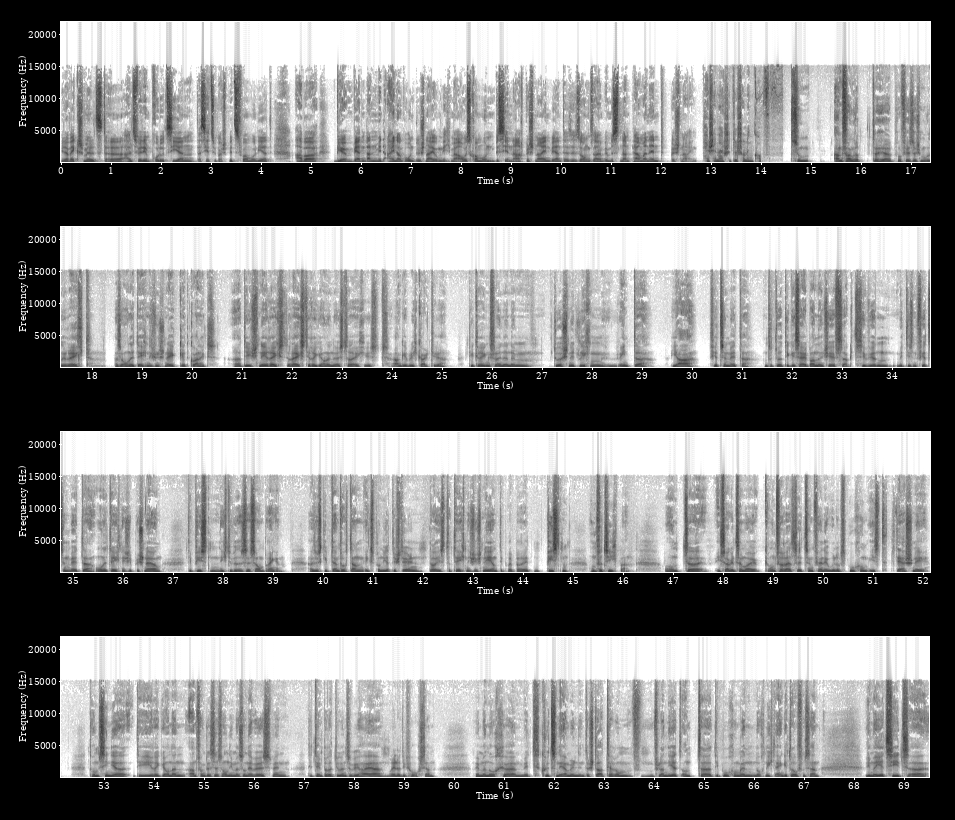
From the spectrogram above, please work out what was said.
wieder wegschmilzt, äh, als wir den produzieren. Das jetzt überspitzt formuliert. Aber wir werden dann mit einer Grundbeschneiung nicht mehr auskommen und ein bisschen nachbeschneien während der Saison, sondern wir müssten dann permanent beschneien. Herr Schenner schüttelt schon den Kopf. Zum Anfang hat der Herr Professor recht. Also ohne technischen Schnee geht gar nichts. Äh, die schneereichste Region in Österreich ist angeblich Galtür. Die kriegen so in einem durchschnittlichen Winter ja, 14 Meter. Und der dortige Seilbahnenchef sagt, sie würden mit diesen 14 Meter ohne technische Beschneiung die Pisten nicht über die Saison bringen. Also es gibt einfach dann exponierte Stellen, da ist der technische Schnee und die präparierten Pisten unverzichtbar. Und äh, ich sage jetzt einmal, Grundvoraussetzung für eine Urlaubsbuchung ist der Schnee. Darum sind ja die Regionen Anfang der Saison immer so nervös, wenn die Temperaturen so wie heuer relativ hoch sind. Wenn man noch äh, mit kurzen Ärmeln in der Stadt herumflaniert und äh, die Buchungen noch nicht eingetroffen sind. Wie man jetzt sieht, äh,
